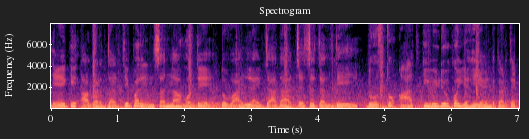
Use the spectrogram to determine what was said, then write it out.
है कि अगर धरती पर इंसान न होते तो वाइल्ड लाइफ ज़्यादा अच्छे से चलती। दोस्तों, आज की वीडियो को यही एंड करते हैं।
